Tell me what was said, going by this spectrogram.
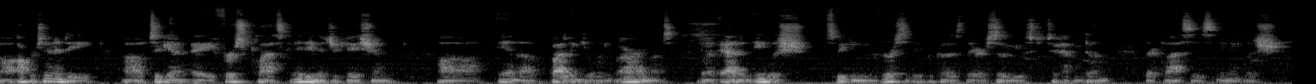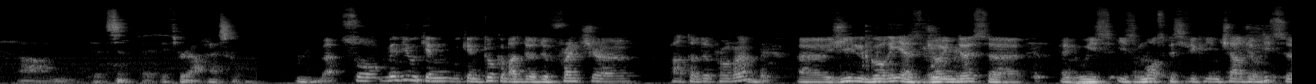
uh, opportunity uh, to get a first class Canadian education uh, in a bilingual environment, but at an English speaking university because they're so used to having done their classes in English um, throughout high school. Mm-hmm. So maybe we can we can talk about the, the French uh, part of the program. Uh, Gilles Gory has joined us, uh, and who is, is more specifically in charge of this. Uh,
